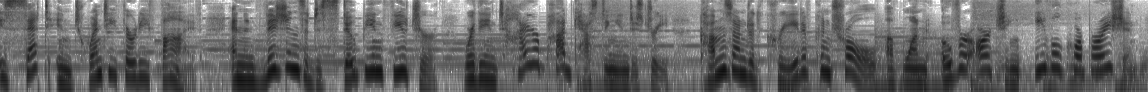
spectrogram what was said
is set in 2035 and envisions a dystopian future where the entire podcasting industry comes under the creative control of one overarching evil corporation,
